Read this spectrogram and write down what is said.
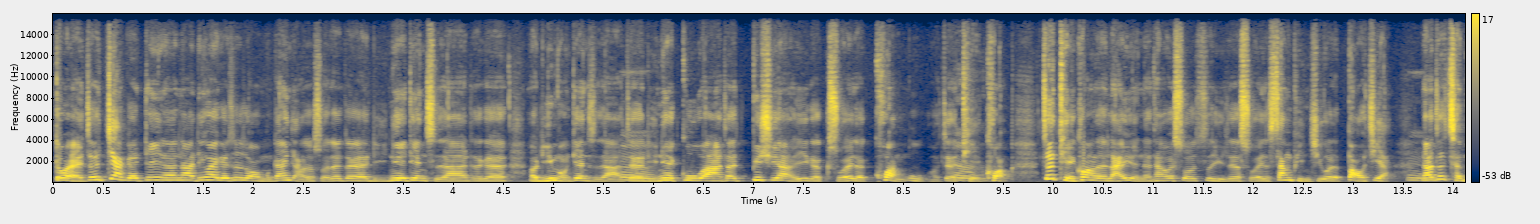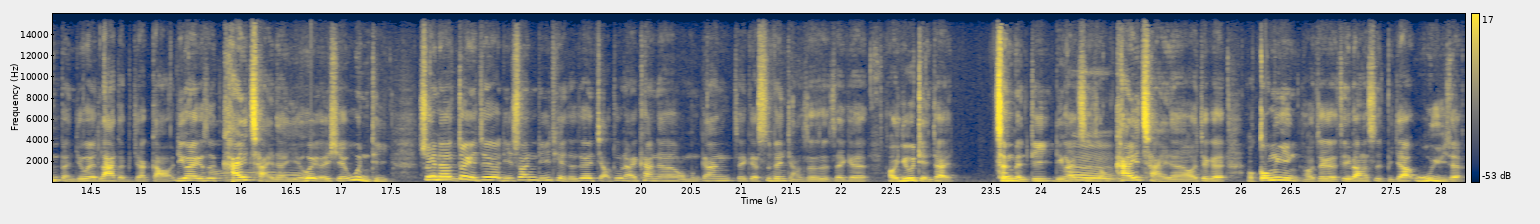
对，这个价格低呢。那另外一个是说，我们刚才讲的所谓的这个锂镍电池啊，这个呃锂锰电池啊，这个锂镍钴啊，它必须要有一个所谓的矿物啊，这个铁矿。这铁矿的来源呢，它会说是与这个所谓的商品期货的报价，那这成本就会拉得比较高。另外一个是开采呢，也会有一些问题。所以呢，对这个磷酸锂铁的这个角度来看呢，我们刚刚这个四分讲说是这个哦优点在。成本低，另外是种开采呢，哦，这个哦供应哦这个地方是比较无语的。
